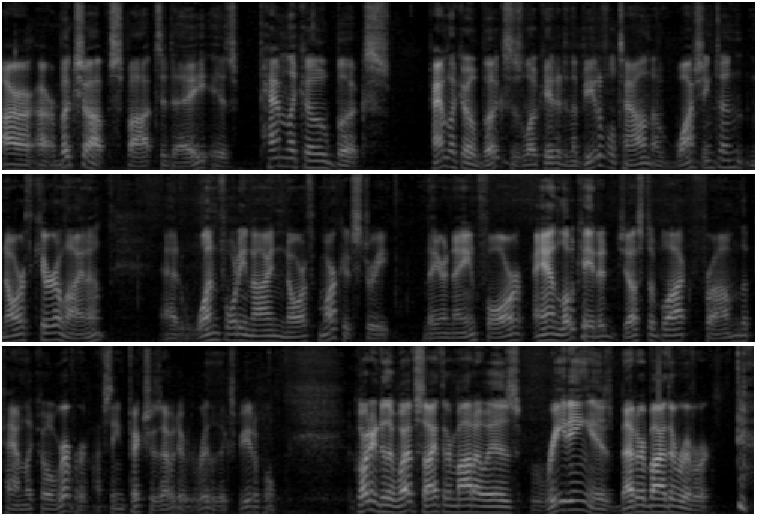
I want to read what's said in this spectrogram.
Our, our bookshop spot today is Pamlico Books. Pamlico Books is located in the beautiful town of Washington, North Carolina, at 149 North Market Street. They are named for and located just a block from the Pamlico River. I've seen pictures of it, it really looks beautiful. According to their website, their motto is Reading is better by the river.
